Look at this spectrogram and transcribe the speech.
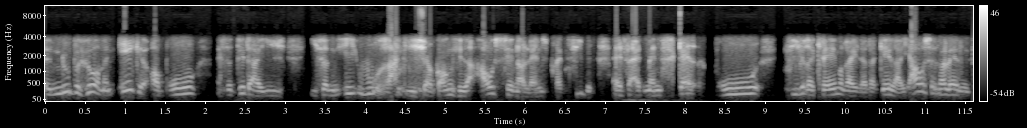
Øh, nu behøver man ikke at bruge altså det, der i, i sådan EU-retlig jargon hedder afsenderlandsprincippet. Altså at man skal bruge de reklameregler, der gælder i afsenderlandet,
